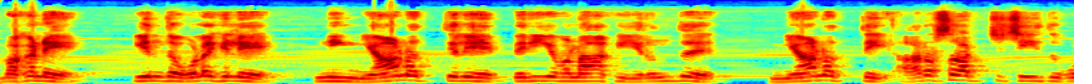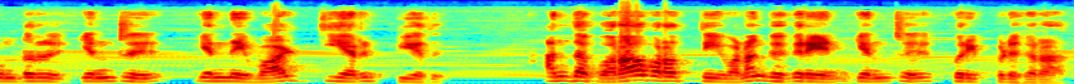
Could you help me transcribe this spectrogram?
மகனே இந்த உலகிலே நீ ஞானத்திலே பெரியவனாக இருந்து ஞானத்தை அரசாட்சி செய்து கொண்டிரு என்று என்னை வாழ்த்தி அனுப்பியது. அந்த பராபரத்தை வணங்குகிறேன் என்று குறிப்பிடுகிறார்.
